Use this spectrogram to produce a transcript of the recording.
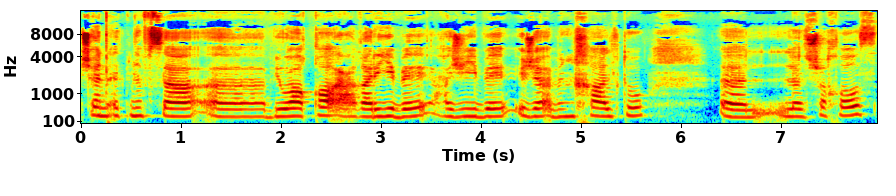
شنقت نفسها آه، بوقائع غريبة عجيبة. إجا ابن خالته للشخص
